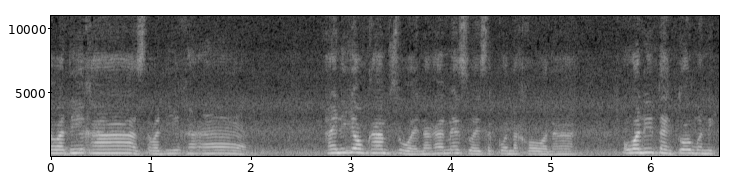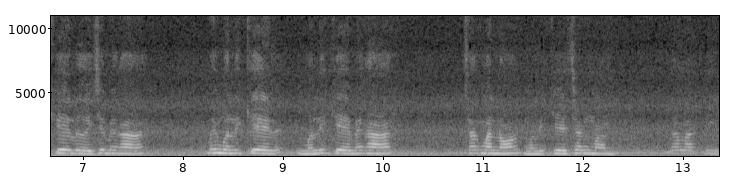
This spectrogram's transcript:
สวัสดีค่ะ สวัสดีค่ะให้นิยมความสวยนะคะ แม่สวยสกลนครนะคะเพราะวันนี้แต่งตัวเหมือนลิเกเลยใช่ไหมคะ ไม่เหมือนลิเกเหมือนลิเกไหมคะ ช่างมันเนาะเหมือนลิเกช่างมันน่ารักดี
